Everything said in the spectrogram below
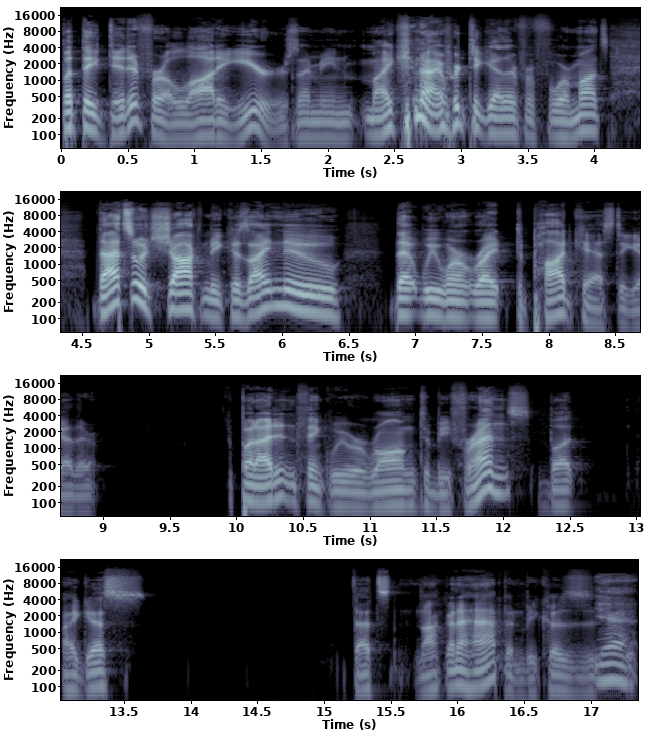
But they did it for a lot of years. I mean, Mike and I were together for four months. That's what shocked me because I knew that we weren't right to podcast together. But I didn't think we were wrong to be friends. But I guess that's not going to happen because Yeah. it,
